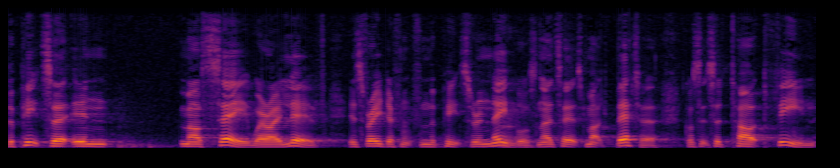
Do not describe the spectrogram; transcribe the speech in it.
The pizza in Marseille, where I live, is very different from the pizza in mm-hmm. Naples, and I'd say it's much better because it's a tarte fine.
